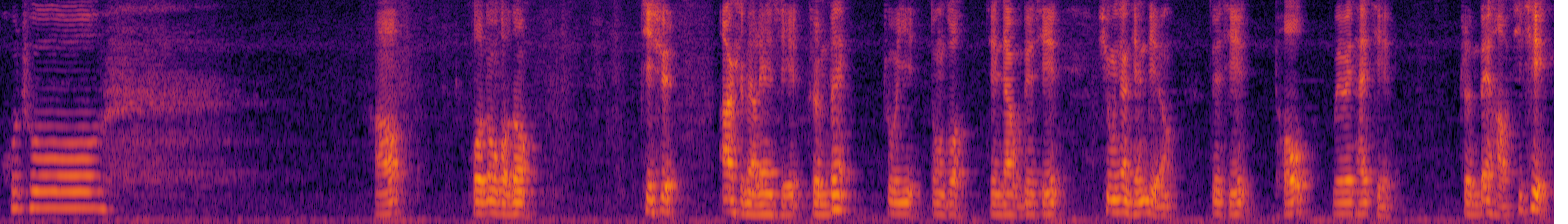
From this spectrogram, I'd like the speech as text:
呼出，好，活动活动，继续，二十秒练习，准备，注意动作，肩胛骨对齐。胸向前顶，对齐，头微微抬起，准备好吸气，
